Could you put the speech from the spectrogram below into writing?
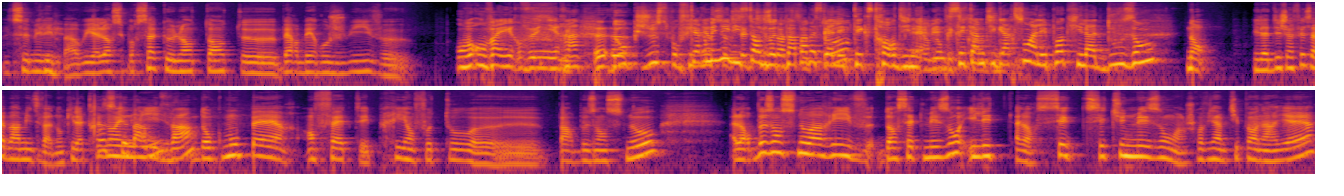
Il ne se mêlait pas, oui. Alors c'est pour ça que l'entente euh, berbéro-juive... Euh, on, va y revenir. Hein. Donc, juste pour finir Terminer l'histoire de votre papa, parce qu'elle est extraordinaire. Donc, c'est un petit garçon à l'époque, il a 12 ans Non, il a déjà fait sa bar mitzvah, donc il a 13 ans et demi. Donc mon père, en fait, est pris en photo par Besancenot. Alors Besancenot arrive dans cette maison. Il est alors c'est une maison. Hein, je reviens un petit peu en arrière.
